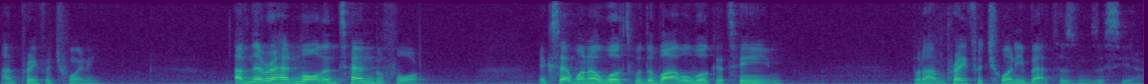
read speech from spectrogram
I'm praying for 20. I've never had more than 10 before except when I worked with the Bible Worker team. But I'm praying for 20 baptisms this year.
